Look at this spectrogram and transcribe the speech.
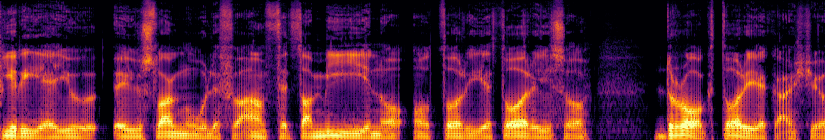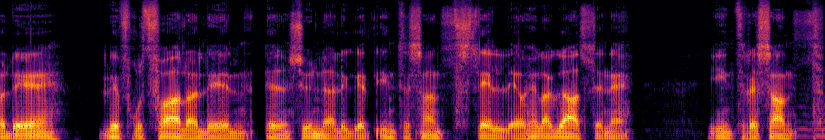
Piri är ju, är ju slangordet för amfetamin och, och torg är torg, så drogtorget kanske, och det, det är fortfarande en, en synnerligen intressant ställe och hela gatan är intressant.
